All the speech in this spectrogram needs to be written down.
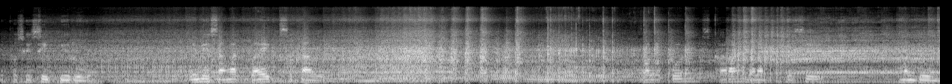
di posisi biru. Ini sangat baik sekali. Walaupun sekarang dalam posisi mendung.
